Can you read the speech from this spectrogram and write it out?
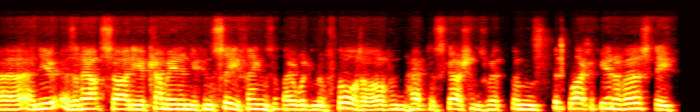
uh, and you, as an outsider, you come in and you can see things that they wouldn't have thought of and have discussions with them, like at university.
